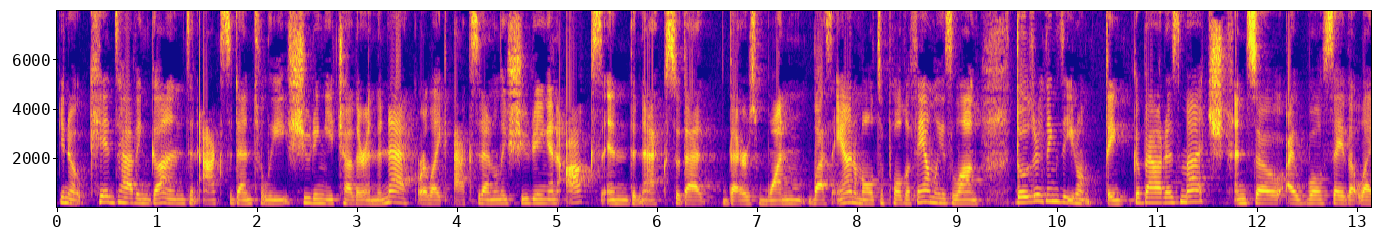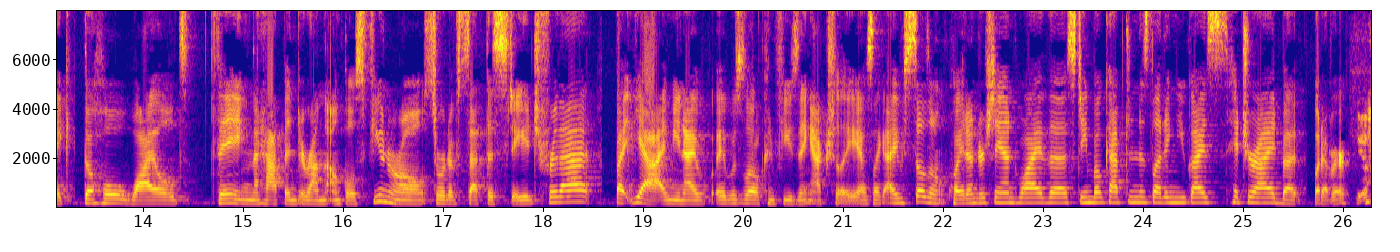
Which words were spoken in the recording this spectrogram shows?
you know, kids having guns and accidentally shooting each other in the neck or like accidentally shooting an ox in the neck so that there's one less animal to pull the families along. Those are things that you don't think about as much. And so I will say that like the whole wild thing that happened around the uncle's funeral sort of set the stage for that. But yeah, I mean, I it was a little confusing actually. I was like, I still don't quite understand why the steamboat captain is letting you guys hitch a ride, but whatever. Yeah.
